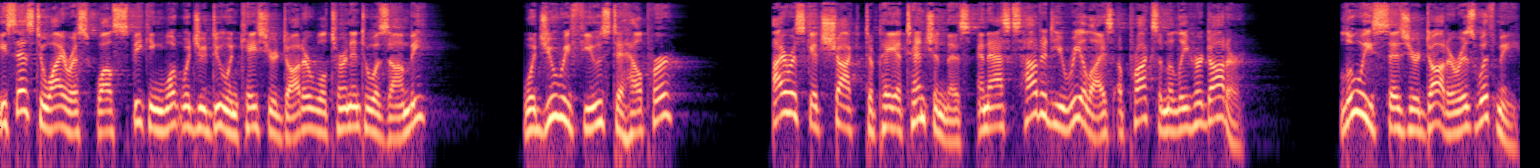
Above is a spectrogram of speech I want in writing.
He says to Iris while speaking what would you do in case your daughter will turn into a zombie? Would you refuse to help her? Iris gets shocked to pay attention this and asks how did he realize approximately her daughter? Luis says your daughter is with me.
